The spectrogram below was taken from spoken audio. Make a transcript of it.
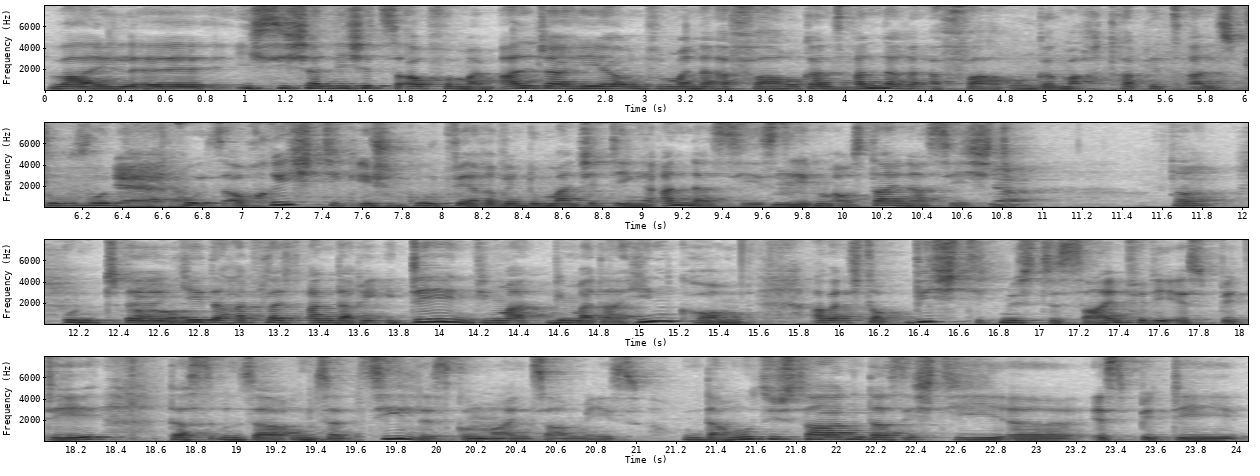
Weil äh, ich sicherlich jetzt auch von meinem Alter her und von meiner Erfahrung ganz andere Erfahrungen gemacht habe jetzt als du, wo, ja, wo es auch richtig ist und gut wäre, wenn du manche Dinge anders siehst, mhm. eben aus deiner Sicht. Ja. Ne? Und äh, jeder hat vielleicht andere Ideen, wie man, wie man da hinkommt. Aber ich glaube, wichtig müsste sein für die SPD, dass unser, unser Ziel das gemeinsam ist. Und da muss ich sagen, dass ich die äh, SPD,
